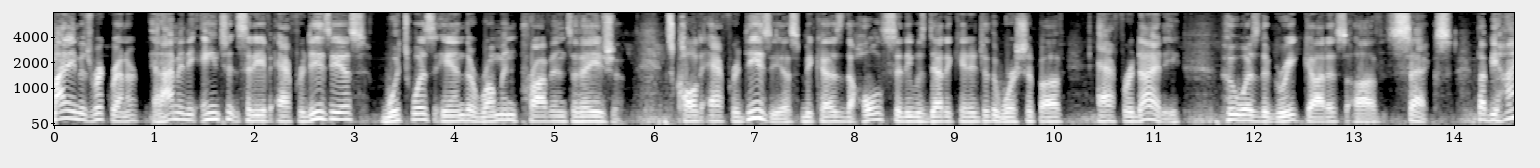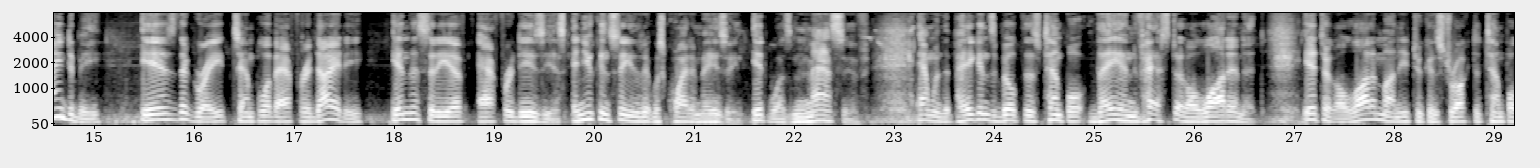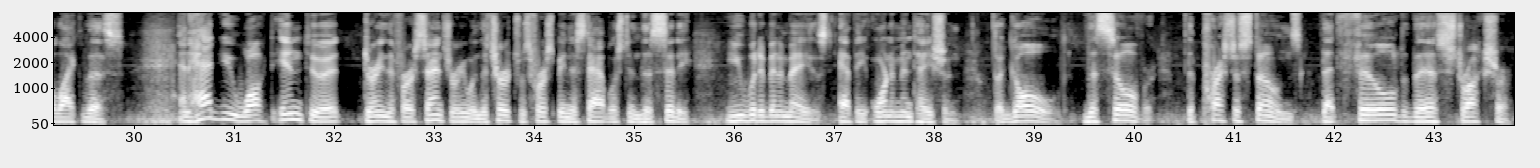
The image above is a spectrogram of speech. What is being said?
My name is Rick Renner, and I'm in the ancient city of Aphrodisias, which was in the Roman province of Asia. It's called Aphrodisias because the whole city was dedicated to the worship of Aphrodite, who was the Greek goddess of sex. But behind me is the great temple of Aphrodite in the city of Aphrodisias. And you can see that it was quite amazing. It was massive. And when the pagans built this temple, they invested a lot in it. It took a lot of money to construct a temple like this. And had you walked into it during the first century when the church was first being established in this city, you would have been amazed at the ornamentation, the gold, the silver, the precious stones that filled this structure.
